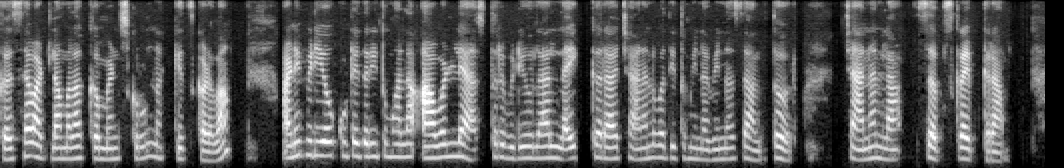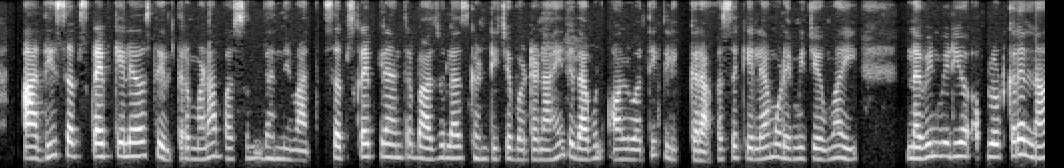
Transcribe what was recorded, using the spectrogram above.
कसा वाटला मला कमेंट्स करून नक्कीच कळवा. आणि व्हिडिओ कुठेतरी तुम्हाला आवडल्यास तर व्हिडिओला लाईक करा चॅनलवरती तुम्ही नवीन असाल तर चॅनलला सबस्क्राईब करा. आधी सबस्क्राईब केले असतील तर मनापासून धन्यवाद. सबस्क्राईब केल्यानंतर बाजूलाच घंटीचे बटन आहे ते दाबून ऑलवरती क्लिक करा. असं केल्यामुळे मी जेव्हाही नवीन व्हिडिओ अपलोड करेल ना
